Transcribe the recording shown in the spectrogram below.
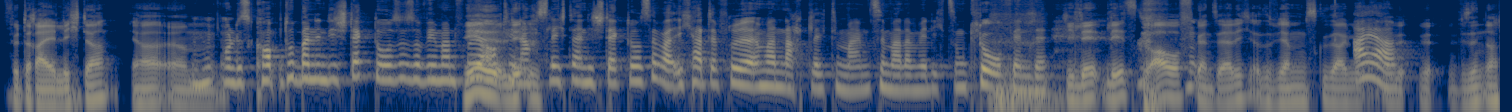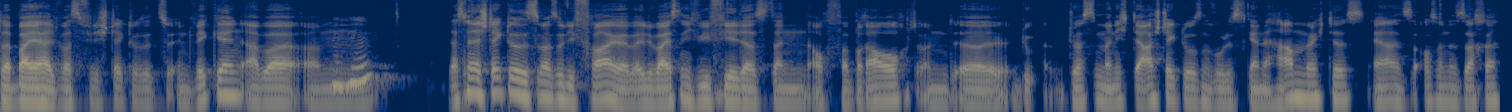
für drei Lichter. Ja, ähm, Mhm. Und es kommt, tut man in die Steckdose, so wie man früher Nee, auch die Nachtlichter in die Steckdose, weil ich hatte früher immer Nachtlicht in meinem Zimmer, damit ich zum Klo finde. Die lä lädst du auf, ganz ehrlich. Also wir haben es gesagt, Ah, ja. wir, wir, wir sind noch dabei, halt was für die Steckdose zu entwickeln, aber ähm, Mhm. das mit der Steckdose ist immer so die Frage, weil du weißt nicht, wie viel das dann auch verbraucht und äh, du, du hast immer nicht da Steckdosen, wo du es gerne haben möchtest. Ja, das ist auch so eine Sache.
